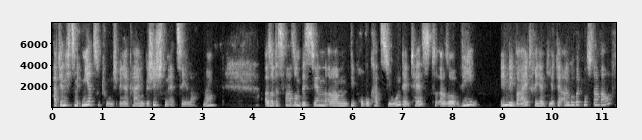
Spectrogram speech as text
hat ja nichts mit mir zu tun. Ich bin ja kein Geschichtenerzähler. Ne? Also das war so ein bisschen ähm, die Provokation, den Test. Also wie, inwieweit reagiert der Algorithmus darauf?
